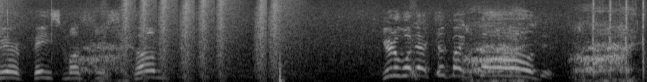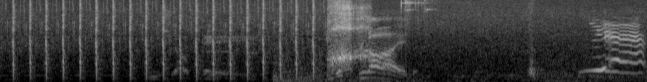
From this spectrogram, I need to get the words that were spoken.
Dare face monsters come? You're the one that took my gold! You shall pay with blood! Yeah!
